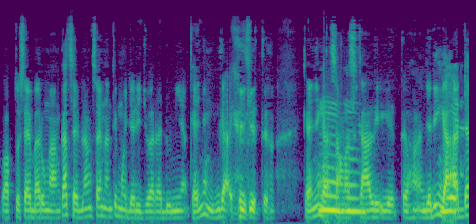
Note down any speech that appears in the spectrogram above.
waktu saya baru ngangkat saya bilang saya nanti mau jadi juara dunia. Kayaknya enggak kayak gitu kayaknya nggak hmm. sama sekali gitu jadi nggak yeah. ada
